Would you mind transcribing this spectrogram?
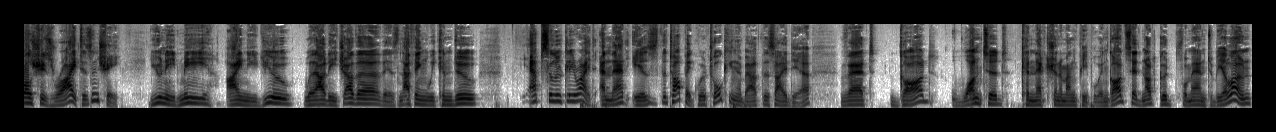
Well, she's right, isn't she? You need me, I need you. Without each other, there's nothing we can do. Absolutely right. And that is the topic. We're talking about this idea that God wanted connection among people. When God said, not good for man to be alone,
